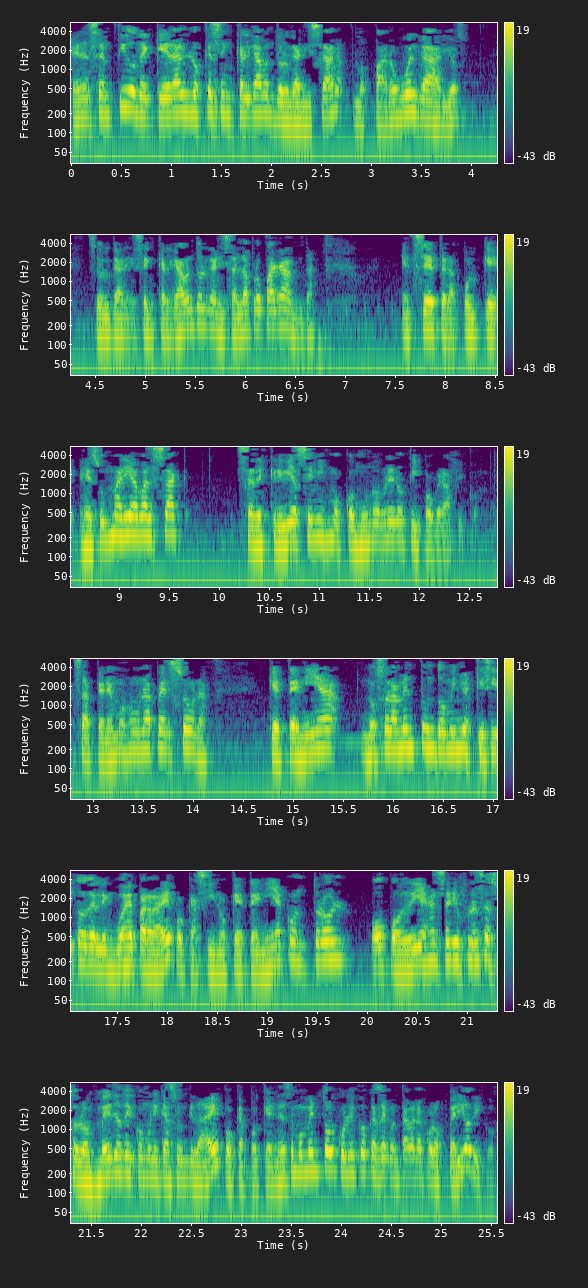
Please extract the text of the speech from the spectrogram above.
en el sentido de que eran los que se encargaban de organizar los paros huelgarios, se, se encargaban de organizar la propaganda, etcétera, porque Jesús María Balzac se describía a sí mismo como un obrero tipográfico. O sea, tenemos a una persona que tenía no solamente un dominio exquisito del lenguaje para la época, sino que tenía control o podía ejercer influencia sobre los medios de comunicación de la época, porque en ese momento lo único que se contaba era con los periódicos.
